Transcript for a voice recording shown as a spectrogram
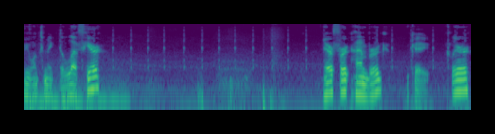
We want to make the left here. Erfurt, Hamburg. Okay, clear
